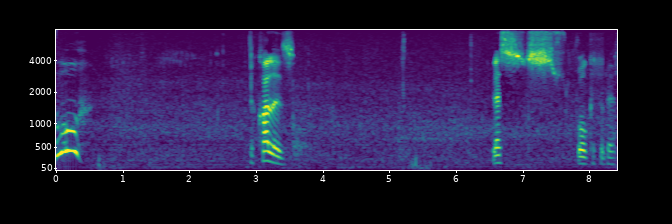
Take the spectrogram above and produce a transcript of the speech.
Ooh, The colors. Let's focus a bit.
